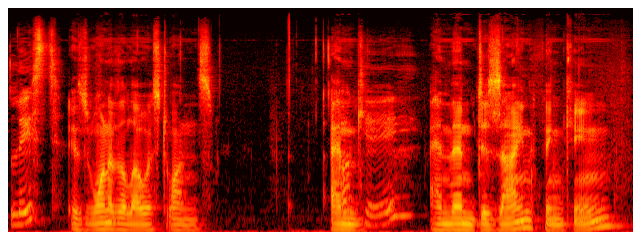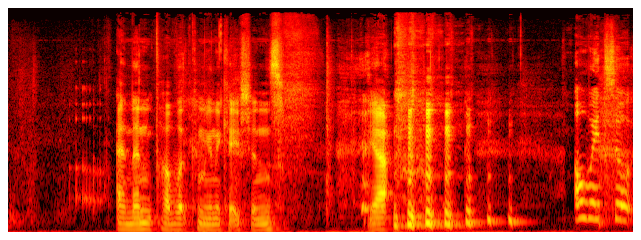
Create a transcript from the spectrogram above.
list? is one of the lowest ones. And okay. and then design thinking and then public communications. yeah. Oh wait, so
